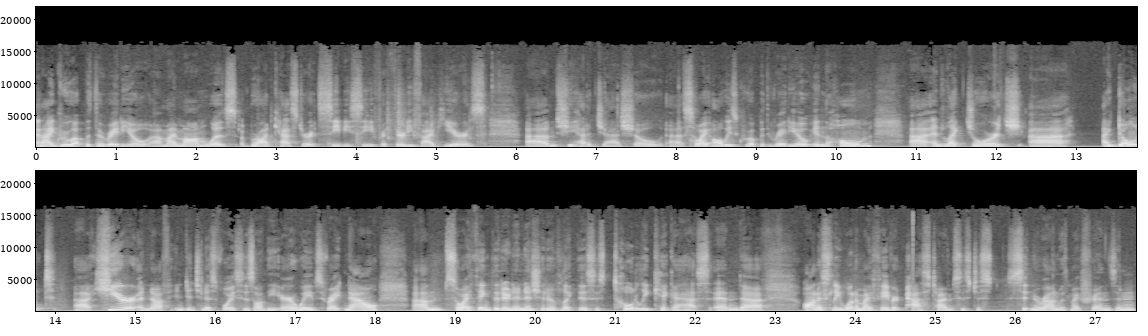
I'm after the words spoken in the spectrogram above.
and I grew up with the radio. Uh, my mom was a broadcaster at CBC for 35 years. Um, she had a jazz show, uh, so I always grew up with radio in the home. Uh, and like George, uh, I don't uh, hear enough Indigenous voices on the airwaves right now. Um, so I think that an initiative like this is totally kick ass. And uh, honestly, one of my favorite pastimes is just sitting around with my friends and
